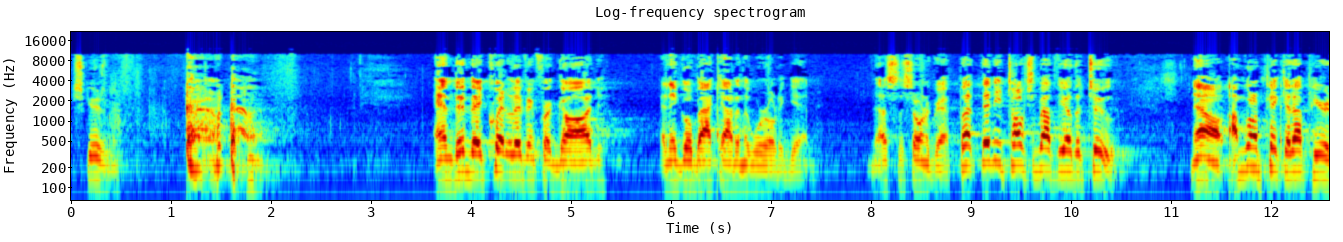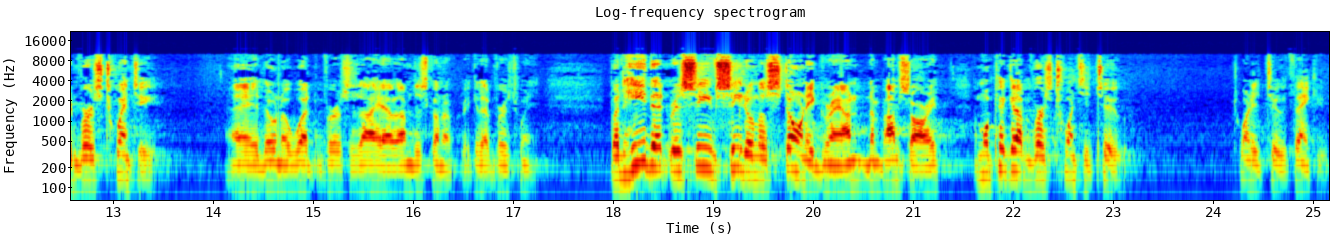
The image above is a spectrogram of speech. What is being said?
Excuse me. and then they quit living for God and they go back out in the world again. That's the sonograph. But then he talks about the other two. Now, I'm going to pick it up here in verse 20. I don't know what verses I have. I'm just going to pick it up, verse 20. But he that receives seed on the stony ground, I'm sorry, I'm going to pick it up in verse 22. 22, thank you.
